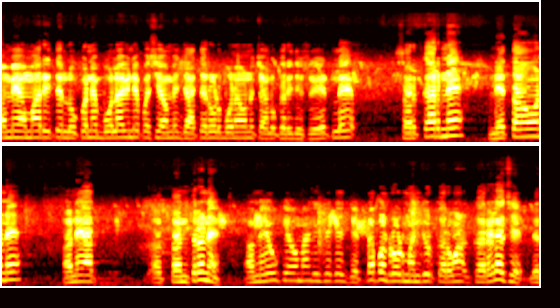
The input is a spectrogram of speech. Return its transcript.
અમે અમારી રીતે લોકોને બોલાવીને પછી અમે જાતે રોડ બનાવવાનું ચાલુ કરી દઈશું. એટલે સરકારને, નેતાઓને અને આ તંત્રને અમે એવું કહેવા માંગીએ છીએ કે જેટલા પણ રોડ મંજૂર કરવા, કરેલા છે એ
